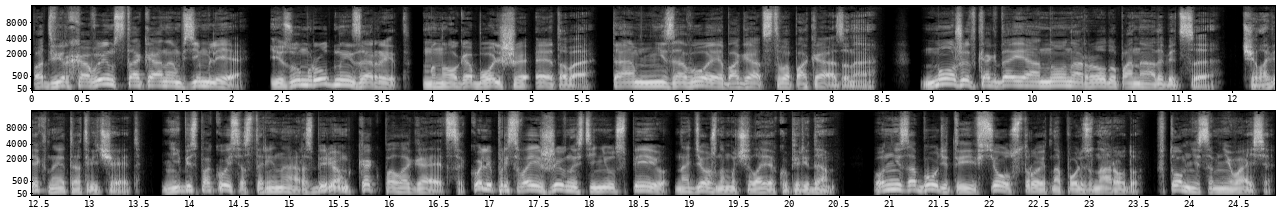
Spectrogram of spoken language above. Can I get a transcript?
Под верховым стаканом в земле изумрудный зарыт, много больше этого. Там низовое богатство показано. Может, когда и оно народу понадобится. Человек на это отвечает. Не беспокойся, старина, разберем, как полагается. Коли при своей живности не успею, надежному человеку передам. Он не забудет и все устроит на пользу народу. В том не сомневайся.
